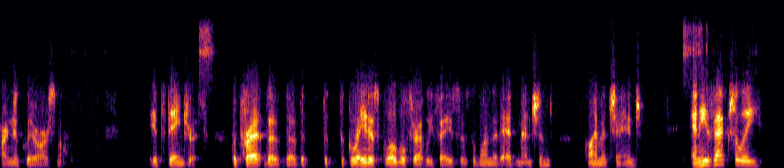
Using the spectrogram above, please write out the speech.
our nuclear arsenal. It's dangerous. The, pre- the, the, the, the, greatest global threat we face is the one that Ed mentioned climate change. And he's actually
